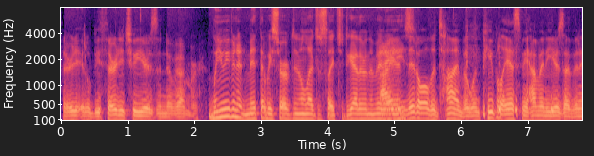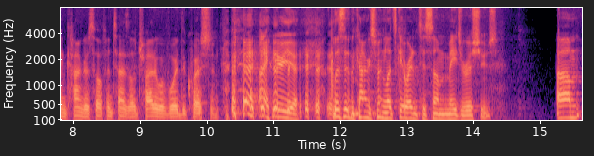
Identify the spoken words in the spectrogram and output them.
30, it'll be 32 years in November. Will you even admit that we served in the legislature together in the mid 80s? I admit all the time, but when people ask me how many years I've been in Congress, oftentimes I'll try to avoid the question. I hear you. Listen, Congressman, let's get right into some major issues. Um,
